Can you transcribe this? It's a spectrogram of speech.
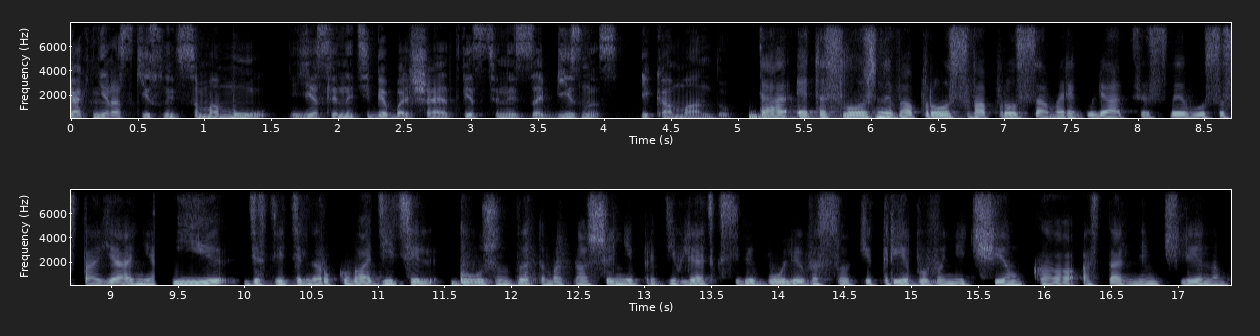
Как не раскиснуть самому, если на тебе большая ответственность за бизнес и команду? Да, это сложный вопрос, вопрос саморегуляции своего состояния. И действительно, руководитель должен в этом отношении предъявлять к себе более высокие требования, чем к остальным членам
